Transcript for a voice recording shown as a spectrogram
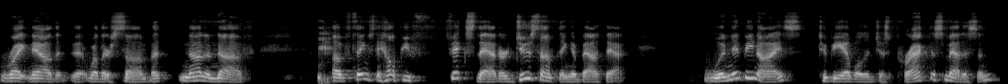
right now that, that well, there's some, but not enough of things to help you fix that or do something about that. Wouldn't it be nice to be able to just practice medicine?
